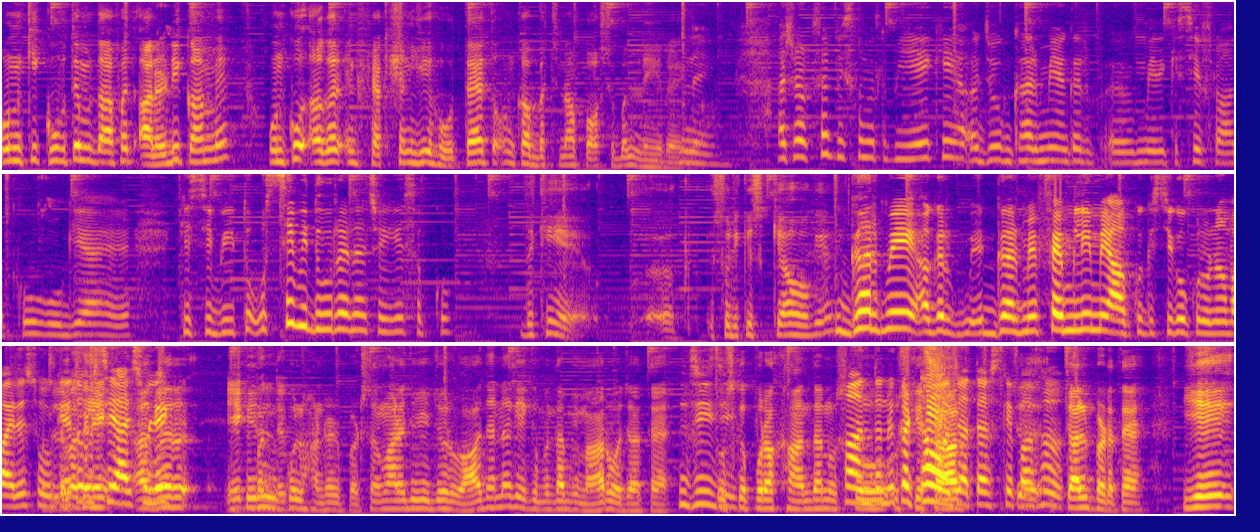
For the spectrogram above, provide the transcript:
उनकी कुत मुदाफ़त ऑलरेडी कम है। उनको अगर इन्फेक्शन ये होता है तो उनका बचना पॉसिबल नहीं रहेगा। नहीं। अच्छा डॉक्टर साहब इसका मतलब ये है कि जो घर में अगर मेरे किसी अफराद को हो गया है किसी भी तो उससे भी दूर रहना चाहिए सबको? देखिए सॉरी किस क्या हो गया? घर में अगर घर में फैमिली में आपको किसी को कोरोना वायरस हो गया तो उससे आइसोलेट एक बिल्कुल हंड्रेड परसेंट हमारे जो ये जो रिवाज है ना कि एक बंदा बीमार हो जाता है जी, तो जी। उसका पूरा खानदान उसको खानदान इकट्ठा हो जाता है उसके पास, हाँ। चल पड़ता है। ये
